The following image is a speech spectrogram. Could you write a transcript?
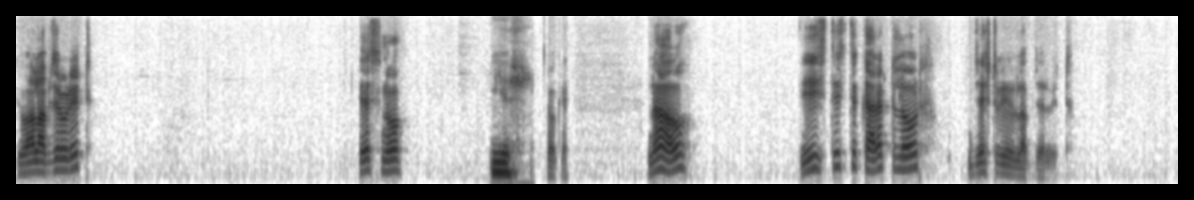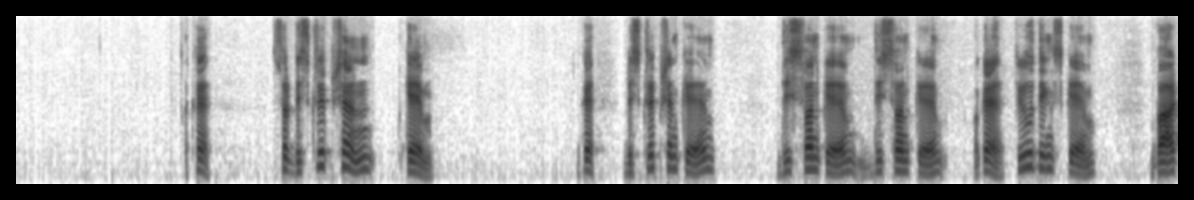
You all observed it? Yes, no? Yes. Okay. Now, is this the correct load? Just we will observe it. Okay. So description came. Okay. Description came. This one came. This one came. Okay. Few things came. But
